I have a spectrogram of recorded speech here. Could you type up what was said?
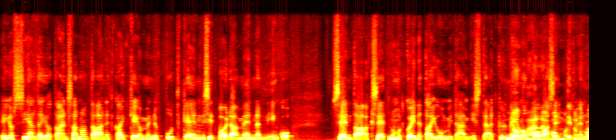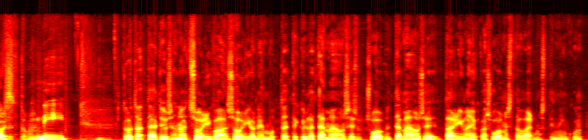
ja jos sieltä jotain sanotaan, että kaikki ei ole mennyt putkeen, niin sitten voidaan mennä niin kuin sen taakse, että no mutta kun ei ne tajua mitään mistään, että kyllä meillä on kova setti menossa. Niin. Tuota, täytyy sanoa, että sori vaan Sorjonen, mutta että kyllä tämä on se, tämä on se tarina, joka Suomesta varmasti niin kuin –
